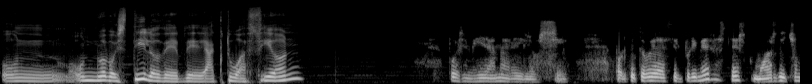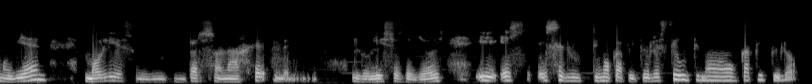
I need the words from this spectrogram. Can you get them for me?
un, nuevo estilo de, actuación. Pues mira, Marilo, sí. Porque te voy a decir, primero, este es, como has dicho muy bien, Molly es un personaje, el Ulises de Joyce, y es, el último capítulo. Este último capítulo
